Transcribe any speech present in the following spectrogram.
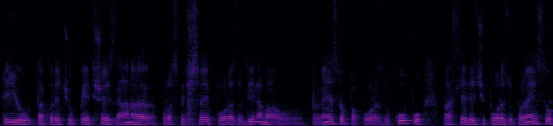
ti u tako reći u 5-6 dana prospeš sve, poraz od Dinama u prvenstvu, pa poraz u kupu, pa sljedeći poraz u prvenstvu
